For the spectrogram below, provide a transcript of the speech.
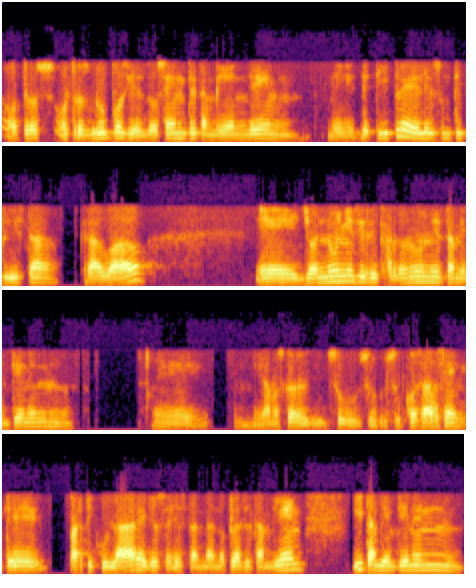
otros otros grupos y es docente también de, de, tiple. Él es un tiplista graduado. Eh, John Núñez y Ricardo Núñez también tienen, eh, digamos, su, su, su cosa docente particular. Ellos están dando clases también y también tienen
